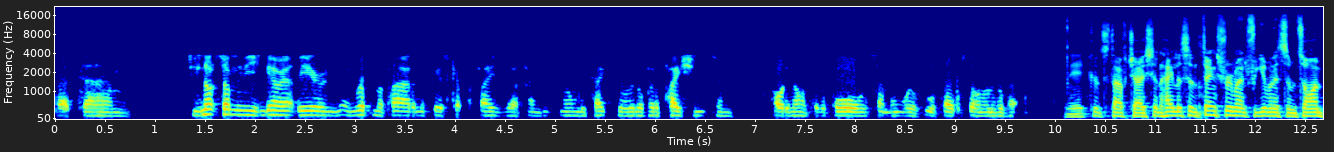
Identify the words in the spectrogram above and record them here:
But um, she's not something you can go out there and, and rip them apart in the first couple of phases. I think it normally takes a little bit of patience and holding on to the ball is something we'll, we'll focus on a little bit. Yeah, good stuff, Jason. Hey, listen, thanks very much for giving us some time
